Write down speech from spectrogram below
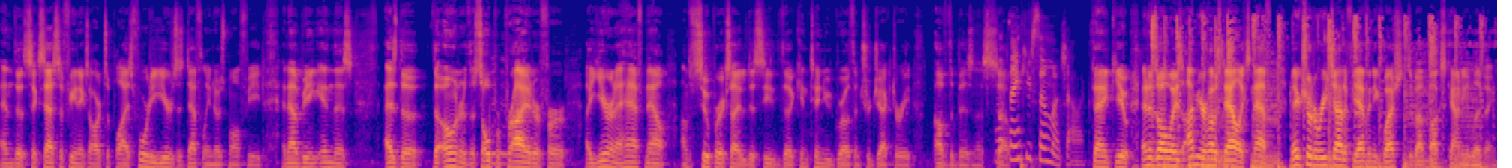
and the success of Phoenix Art Supplies. 40 years is definitely no small feat. And now being in this as the the owner, the Mm-hmm. sole proprietor for a year and a half now, I'm super excited to see the continued growth and trajectory of the business. So Well, thank you so much, Alex. Thank you. And as always, I'm your host, Alex Neff. Make sure to reach out if you have any questions about Bucks County living.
